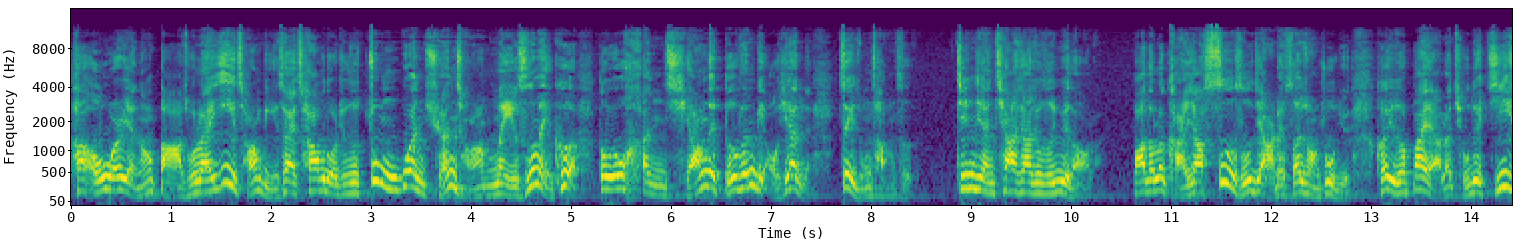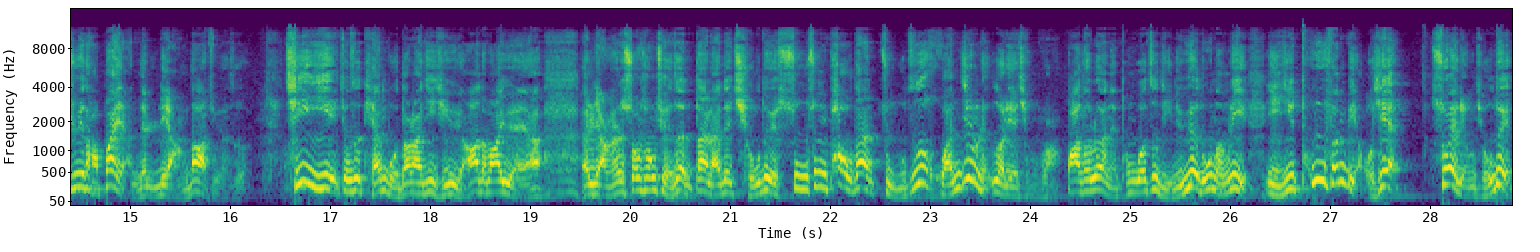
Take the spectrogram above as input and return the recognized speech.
他偶尔也能打出来一场比赛差不多就是纵贯全场，每时每刻都有很强的得分表现的这种场次。今天恰恰就是遇到了。巴特勒砍下四十加的三双数据，可以说扮演了球队急需他扮演的两大角色。其一就是填补德拉季奇与阿德巴约呀，呃两人双双缺阵带来的球队输送炮弹、组织环境的恶劣情况。巴特勒呢，通过自己的阅读能力以及突分表现，率领球队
